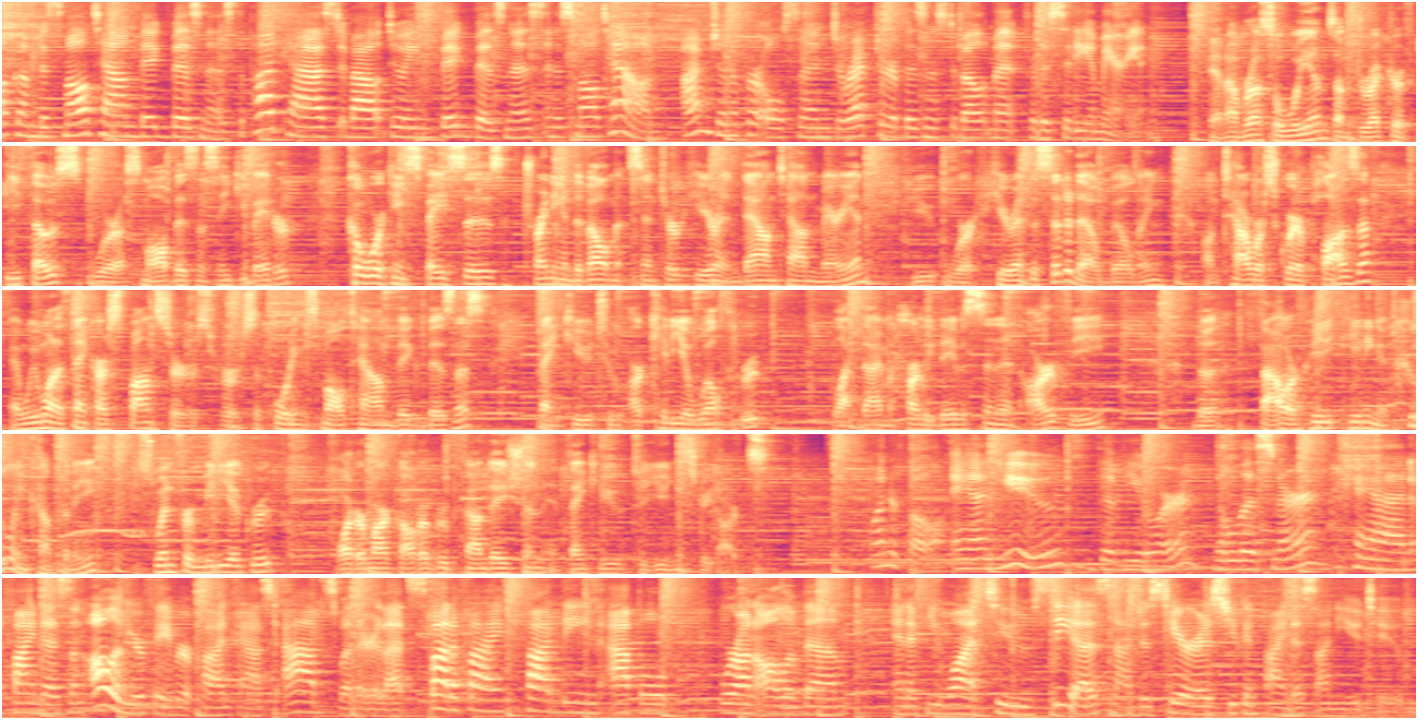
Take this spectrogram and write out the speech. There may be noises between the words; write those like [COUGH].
welcome to Small Town Big Business, the podcast about doing big business in a small town. I'm Jennifer Olson, Director of Business Development for the City of Marion. And I'm Russell Williams. I'm Director of Ethos. We're a small business incubator, co working spaces, training and development center here in downtown Marion. You, we're here at the Citadel building on Tower Square Plaza. And we want to thank our sponsors for supporting small town big business. Thank you to Arcadia Wealth Group, Black Diamond Harley Davidson and RV, the Fowler Heating and Cooling Company, Swinford Media Group, Watermark Auto Group Foundation, and thank you to Union Street Arts. Wonderful. And you, the viewer, the listener, can find us on all of your favorite podcast apps, whether that's Spotify, Podbean, Apple. We're on all of them. And if you want to see us, not just hear us, you can find us on YouTube.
